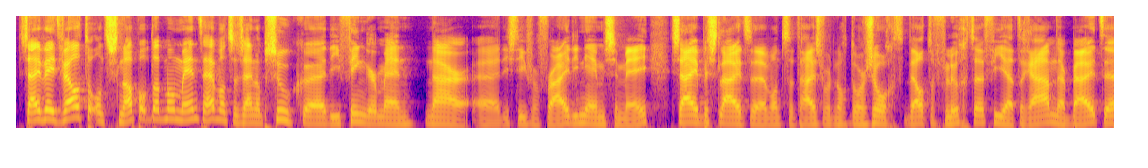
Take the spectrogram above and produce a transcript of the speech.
Zij weet wel te ontsnappen op dat moment. Hè, want ze zijn op zoek, eh, die Fingerman, naar eh, die Stephen Fry. Die nemen ze mee. Zij besluiten, want het huis wordt nog doorzocht, wel te vluchten via het raam naar buiten.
